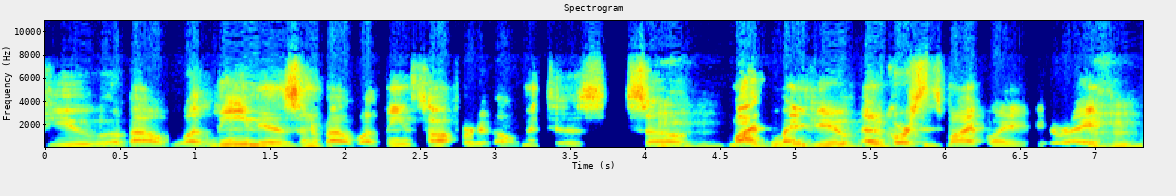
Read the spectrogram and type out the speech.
view about what lean is and about what lean software development is. So mm-hmm. my point of view, and of course it's my point of view, right, mm-hmm.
